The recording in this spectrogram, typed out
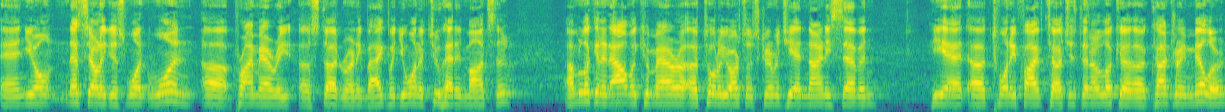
and you don't necessarily just want one uh, primary uh, stud running back, but you want a two-headed monster. I'm looking at Alvin Kamara, uh, total yards of scrimmage. He had 97. He had uh, 25 touches. Then I look at uh, Kendre Miller.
